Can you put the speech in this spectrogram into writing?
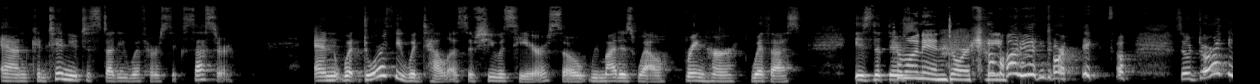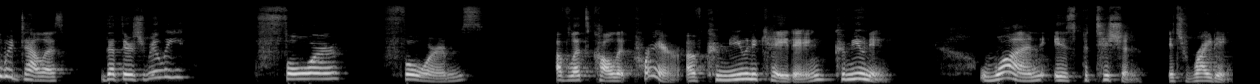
and continued to study with her successor. And what Dorothy would tell us if she was here, so we might as well bring her with us, is that there's. Come on in, Dorothy. Come on in, Dorothy. So, so Dorothy would tell us that there's really four forms of, let's call it prayer, of communicating, communing. One is petition, it's writing.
